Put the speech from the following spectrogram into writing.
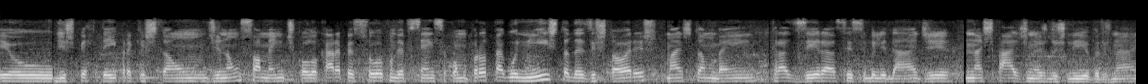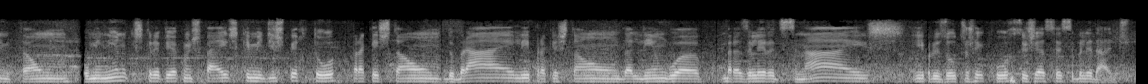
eu despertei para a questão de não somente colocar a pessoa com deficiência como protagonista das histórias, mas também trazer a acessibilidade nas páginas dos livros, né? Então, O Menino que Escrevia com os Pés que me despertou para a questão questão do braille, para a questão da língua brasileira de sinais e para os outros recursos de acessibilidade.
